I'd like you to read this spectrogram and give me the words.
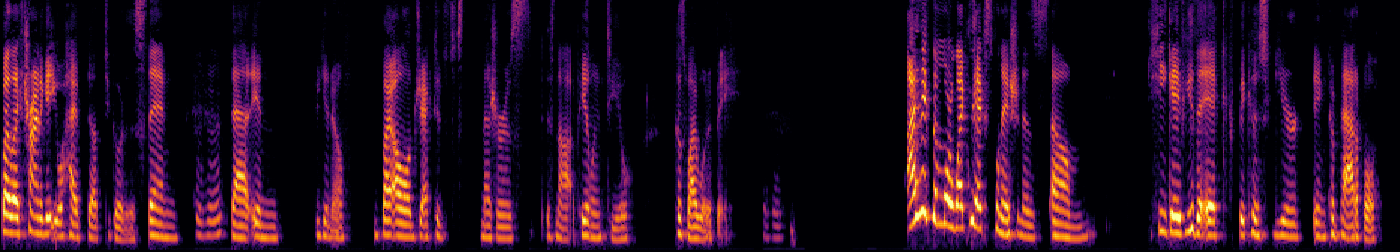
by like trying to get you hyped up to go to this thing Mhm. that in you know by all objective measures is not appealing to you because why would it be Mhm. i think the more likely explanation is um he gave you the ick because you're incompatible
